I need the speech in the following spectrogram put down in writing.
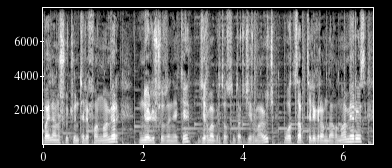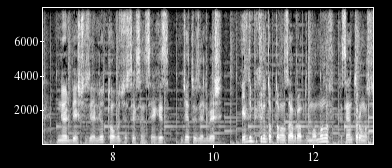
Байланышуу үчүн телефон номер нөл үч жүз он эки жыйырма бир токсон төрт жыйырма үч. Whatsapp телеграмдагы номерибиз нөл беш жүз элүү тогуз жүз сексен сегиз жети жүз элүү беш. Элдин пикирин топтогон сабыр абдымомунов эсен туруңуз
